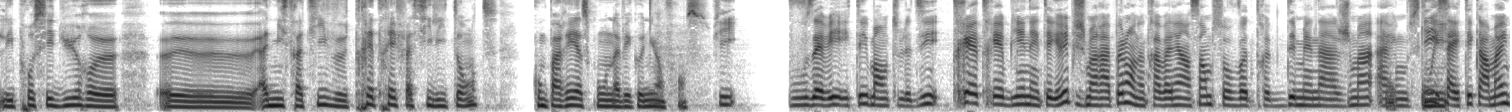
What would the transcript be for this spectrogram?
les procédures euh, administratives très très facilitantes comparées à ce qu'on avait connu en France. Puis vous avez été, bon, tu l'as dit, très, très bien intégré. Puis je me rappelle, on a travaillé ensemble sur votre déménagement à Rimouski. Oui. Et ça a été quand même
